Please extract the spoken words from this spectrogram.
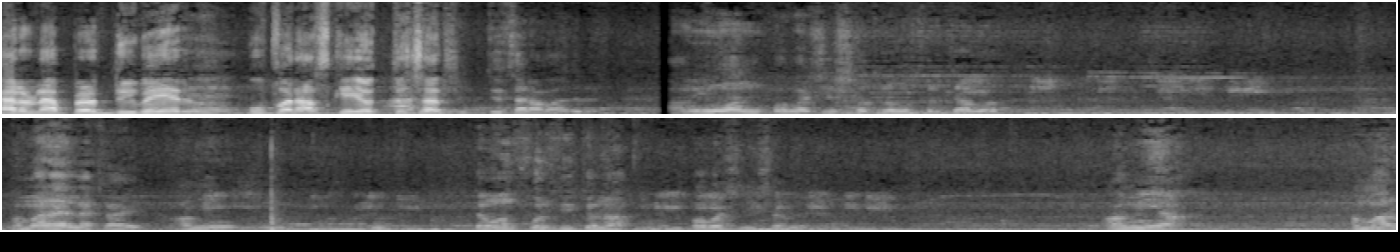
কারণে আপনার দুই ভাইয়ের হ্যাঁ। উপর আজকে এই অত্যাচার। অত্যাচার আমাদের। আমি ওয়ান প্রবাসী সতেরো বছর যাব আমার এলাকায় আমি তেমন পরিচিত না প্রবাসী হিসাবে। আমি আমার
